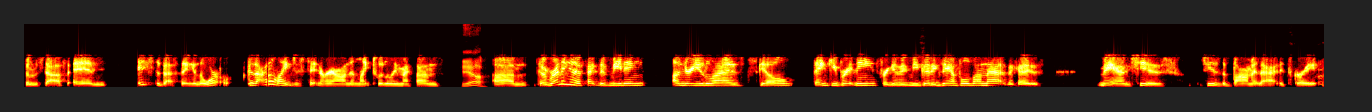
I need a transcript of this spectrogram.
some stuff. And it's the best thing in the world because I don't like just sitting around and like twiddling my thumbs. Yeah. Um, so running an effective meeting, underutilized skill. Thank you, Brittany, for giving me good examples on that because man, she is she is the bomb at that. It's great.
